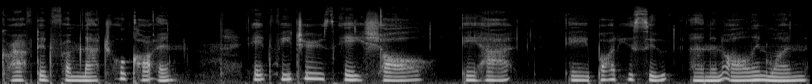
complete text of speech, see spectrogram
crafted from natural cotton. It features a shawl, a hat, a bodysuit, and an all in one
